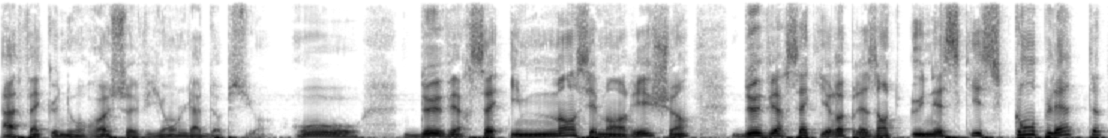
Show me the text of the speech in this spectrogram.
afin que nous recevions l'adoption. Oh, deux versets immensément riches, hein? deux versets qui représentent une esquisse complète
